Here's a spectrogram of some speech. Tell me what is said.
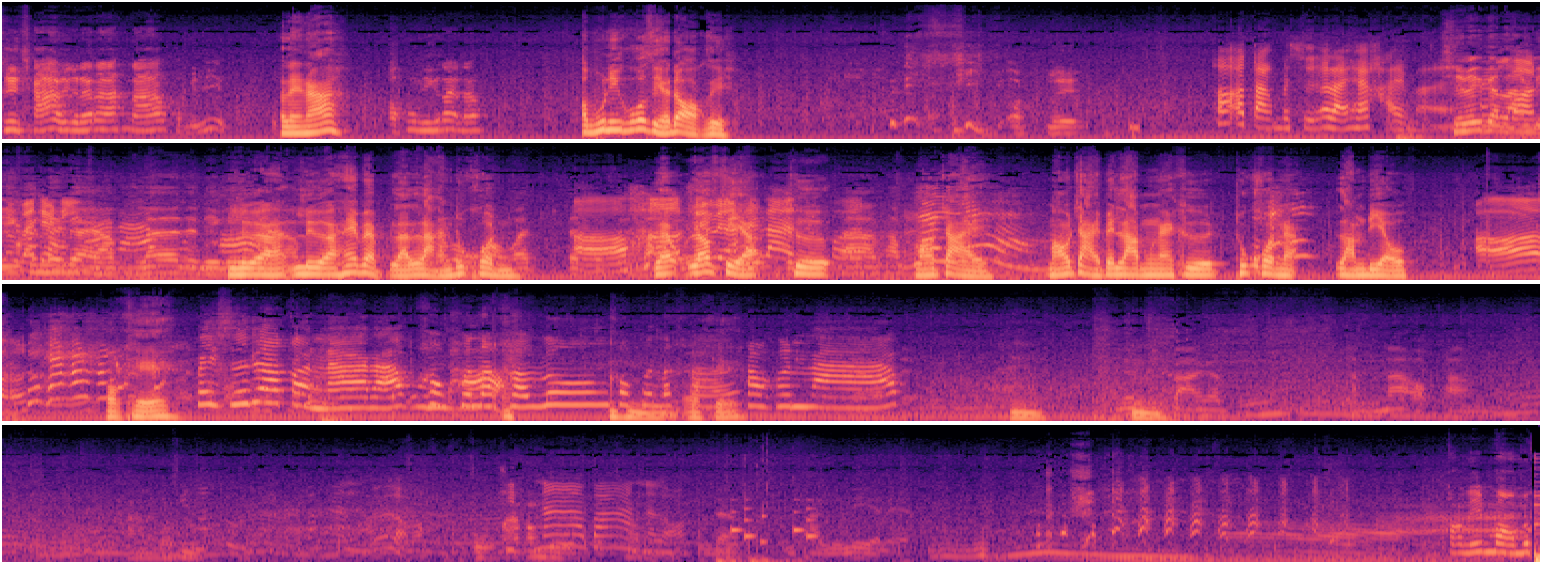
คือช้าอีกแล้วนะนะผมไม่รีบอะไรนะ เอาพรุ่งนี้ก็ได้นะเอาพรุ่งนี้กูก็เสียดอกสิ อดเลยพ่อเอาตังค์ไปซื้ออะไรให้ใครมาชีวิตกำลังดีขึ้นเรื่อยๆครับแล้วจะดีขึ้นเรือเรือให้แบบหลานๆทุกคนบอกว่าจะอ๋อแล้วแล้วเสียหลืให้หลานคือทุกนถ้าทำเหมาจ่ายเหมาจ่ายเป็นลำไงคือ ทุกคนอะลำเดียว อ๋อโอเคโอเค ไปซื้อเรือก่อนนะครับขอบคุณนะครับลุง ขอบคุณนะโอคะ เค ขอบคุณครับ อืม เรื่องที่บ้านครับหันหน้าออกทางทางอะไรวะพี่ ด้วยเหรอ ทิศหน้าบ้านน่ะเหรอ จะทางลิลลี่อะไรอะ ตอนนี้มองไม่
